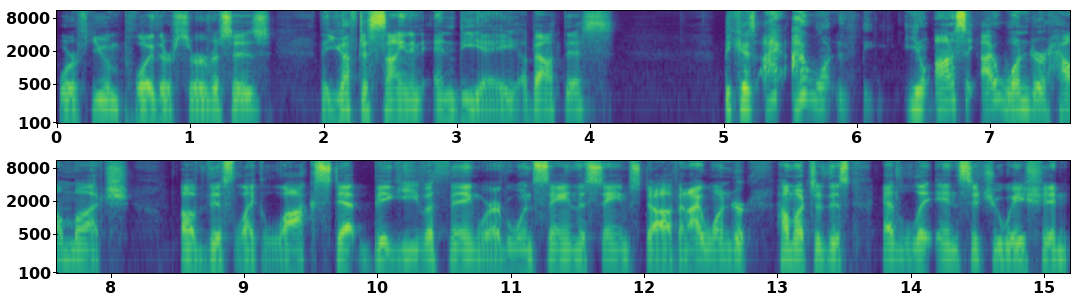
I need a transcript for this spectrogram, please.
or if you employ their services, that you have to sign an NDA about this? Because I, I want, you know, honestly, I wonder how much of this like lockstep Big Eva thing where everyone's saying the same stuff. And I wonder how much of this Ed Litton situation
